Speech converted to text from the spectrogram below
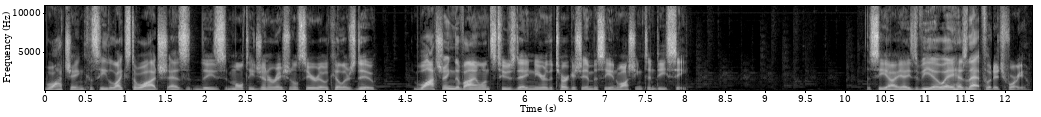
watching, because he likes to watch, as these multi generational serial killers do, watching the violence Tuesday near the Turkish embassy in Washington, D.C. The CIA's VOA has that footage for you.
